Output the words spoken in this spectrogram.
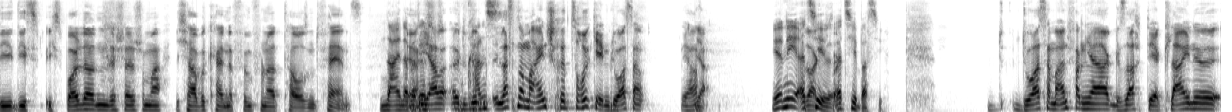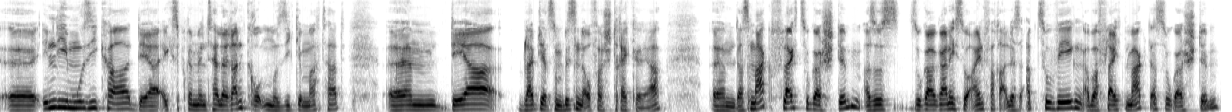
Die, die, ich spoilere an der Stelle schon mal. Ich habe keine 500.000 Fans. nein, aber Ja. das, Ja, aber du du kannst. lass noch mal einen Schritt zurückgehen. Du hast am- ja, Ja. ja, nee, erzähl, Sag, sag. erzähl, Basti. Du hast am Anfang ja gesagt, der kleine äh, Indie-Musiker, der experimentelle Randgruppenmusik gemacht hat, ähm, der bleibt jetzt so ein bisschen auf der Strecke, ja. Ähm, das mag vielleicht sogar stimmen, also es ist sogar gar nicht so einfach alles abzuwägen, aber vielleicht mag das sogar stimmen.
